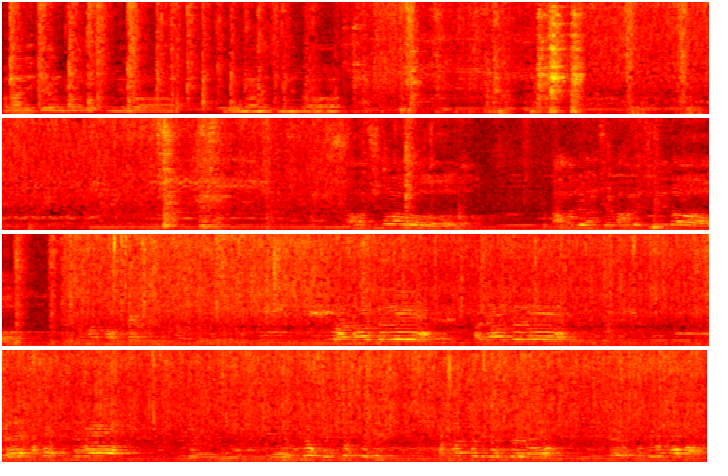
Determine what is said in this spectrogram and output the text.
하나님께 영광을 받습니다. 수고 많으십니다. 나갑시다. 나머지는 제가 하겠습니다. 안녕하세요. 안녕하세요. 네, 반갑습니다. 드디어 본격적인 장마철이 됐어요. 네, 오늘은 뭐막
